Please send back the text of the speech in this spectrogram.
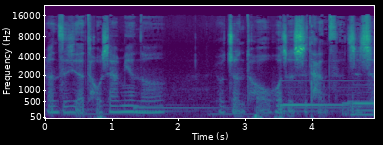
让自己的头下面呢，有枕头或者是毯子支撑。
